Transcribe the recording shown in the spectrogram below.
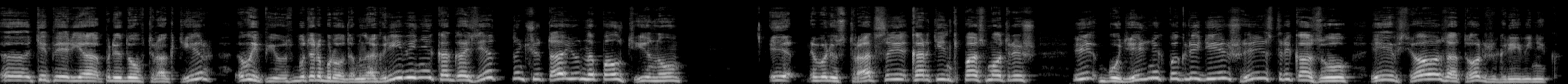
Э, теперь я приду в трактир, выпью с бутербродом на гривенник, а газет начитаю на полтину. И в иллюстрации картинки посмотришь, и будильник поглядишь, и стрекозу, и все за тот же гривенник.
